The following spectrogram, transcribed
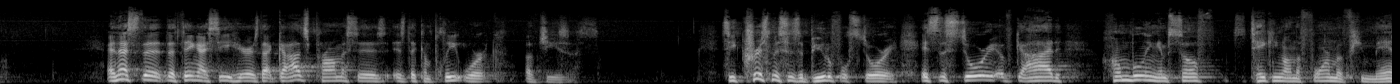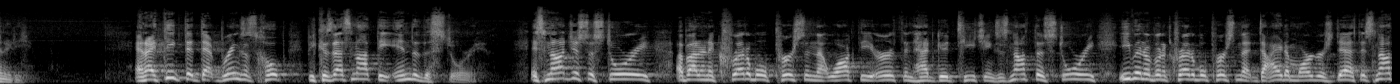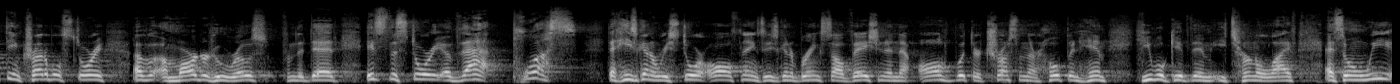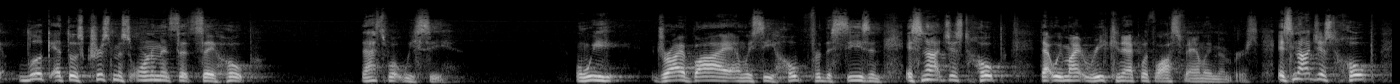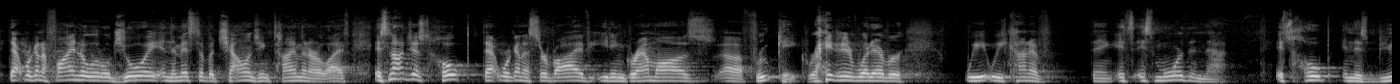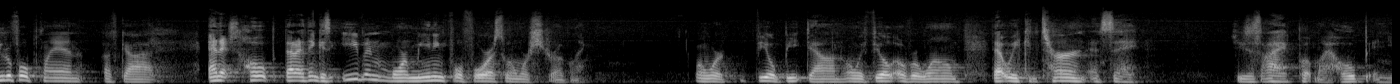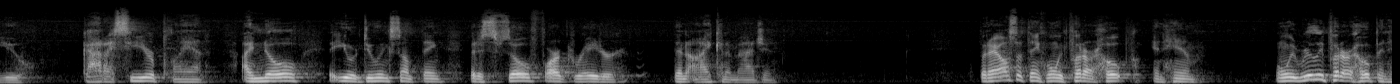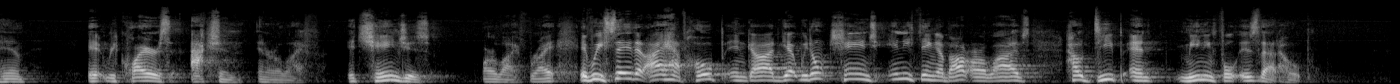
And that's the, the thing I see here is that God's promises is the complete work of Jesus. See, Christmas is a beautiful story. It's the story of God humbling himself, taking on the form of humanity. And I think that that brings us hope because that's not the end of the story. It's not just a story about an incredible person that walked the earth and had good teachings. It's not the story even of an incredible person that died a martyr's death. It's not the incredible story of a martyr who rose from the dead. It's the story of that plus that he's going to restore all things, that he's going to bring salvation, and that all who put their trust and their hope in him, he will give them eternal life. And so when we look at those Christmas ornaments that say hope, that's what we see. When we drive by and we see hope for the season, it's not just hope that we might reconnect with lost family members. It's not just hope that we're going to find a little joy in the midst of a challenging time in our life. It's not just hope that we're going to survive eating grandma's uh, fruitcake, right? or whatever we, we kind of think. It's, it's more than that. It's hope in this beautiful plan of God. And it's hope that I think is even more meaningful for us when we're struggling when we feel beat down, when we feel overwhelmed, that we can turn and say, Jesus, I put my hope in you. God, I see your plan. I know that you are doing something that is so far greater than I can imagine. But I also think when we put our hope in Him, when we really put our hope in Him, it requires action in our life. It changes our life, right? If we say that I have hope in God, yet we don't change anything about our lives, how deep and meaningful is that hope?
